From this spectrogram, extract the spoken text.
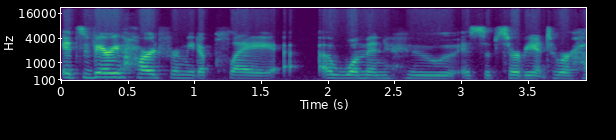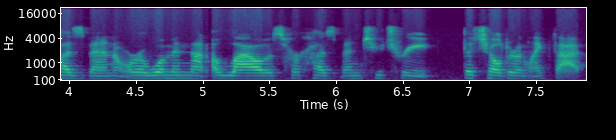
it's very hard for me to play a woman who is subservient to her husband or a woman that allows her husband to treat the children like that.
